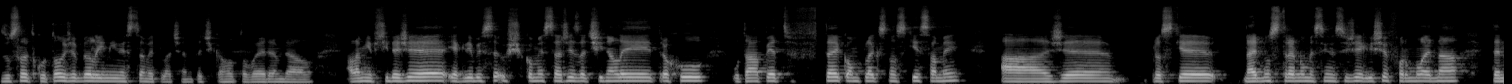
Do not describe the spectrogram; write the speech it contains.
z důsledku toho, že byl jiným městem vytlačen. Tečka, hotovo, jedem dál. Ale mně přijde, že jak kdyby se už komisaři začínali trochu utápět v té komplexnosti sami a že prostě na jednu stranu myslím si, že když je Formule 1 ten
